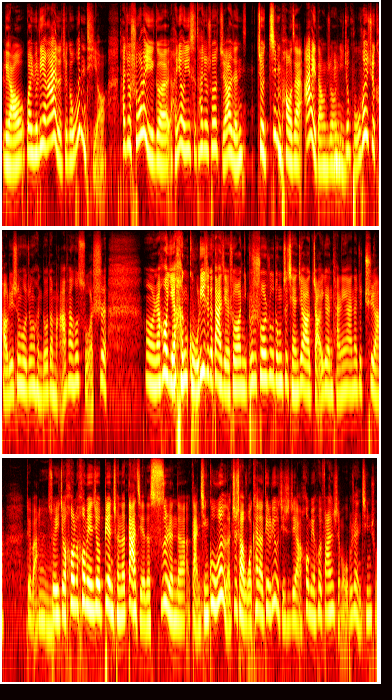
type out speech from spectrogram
聊关于恋爱的这个问题哦，他就说了一个很有意思，他就说只要人就浸泡在爱当中，你就不会去考虑生活中很多的麻烦和琐事，嗯，然后也很鼓励这个大姐说，你不是说入冬之前就要找一个人谈恋爱，那就去啊。对吧？所以就后后面就变成了大姐的私人的感情顾问了。至少我看到第六集是这样，后面会发生什么我不是很清楚。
